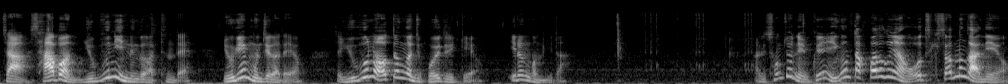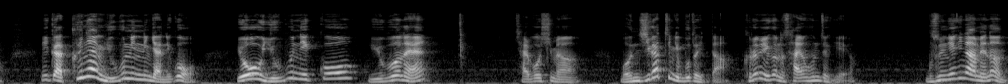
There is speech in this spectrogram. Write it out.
자, 4번 유분이 있는 것 같은데 이게 문제가 돼요. 자, 유분은 어떤 건지 보여드릴게요. 이런 겁니다. 아니 성조님 그냥 이건 딱 봐도 그냥 어떻게 썼는 거 아니에요. 그러니까 그냥 유분 있는 게 아니고 요 유분 있고 유분에 잘 보시면 먼지 같은 게 묻어 있다. 그러면 이거는 사용 흔적이에요. 무슨 얘기냐면은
